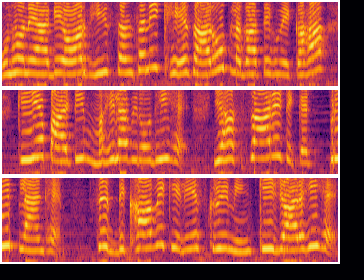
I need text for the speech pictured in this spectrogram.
उन्होंने आगे और भी सनसनी खेज आरोप लगाते हुए कहा कि ये पार्टी महिला विरोधी है। यहाँ सारे टिकट प्री प्लान है। सिर्फ़ दिखावे के लिए स्क्रीनिंग की जा रही है।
